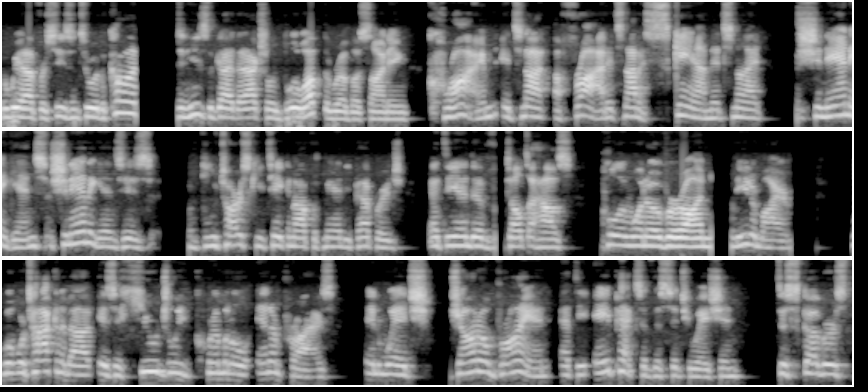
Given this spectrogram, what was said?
who we have for season two of The Con. And he's the guy that actually blew up the robo signing crime. It's not a fraud, it's not a scam, it's not shenanigans. Shenanigans is Blutarsky taking off with Mandy Pepperidge at the end of Delta House, pulling one over on Niedermeyer. What we're talking about is a hugely criminal enterprise in which John O'Brien, at the apex of the situation, discovers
